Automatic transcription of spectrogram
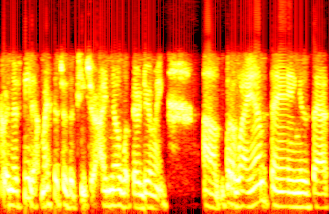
putting their feet up. My sister's a teacher. I know what they're doing. Um, but what I am saying is that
